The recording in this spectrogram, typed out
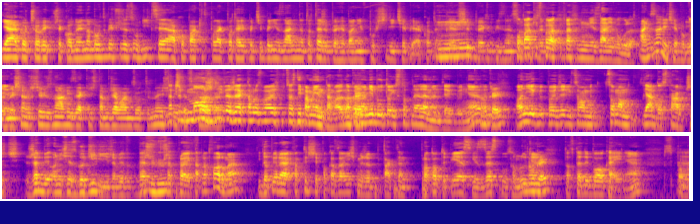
Ja jako człowiek przekonuję, no bo gdybyś przyszedł z ulicy, a chłopaki z Polak Potrafi by Ciebie nie znali, no to też by chyba nie wpuścili Ciebie jako ten Mm, pierwszy projekt biznesowy. Chłopaki z Polak potrafi mnie nie znali w ogóle. A nie znali Cię w ogóle. Nie. Myślałem, że Cię już znali z jakichś tam działań Złoty Myśli. Znaczy te sprawy. możliwe, że jak tam rozmawialiśmy, teraz nie pamiętam, ale na Okej. pewno nie był to istotny element jakby, nie? Oni, Okej. oni jakby powiedzieli, co, mamy, co mam ja dostarczyć, żeby oni się zgodzili, żeby weszł Mhm. wszedł projekt na platformę i dopiero jak faktycznie pokazaliśmy, że tak ten prototyp jest, jest zespół, są ludzie, Okej. to wtedy było ok, nie? Spoko. E,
